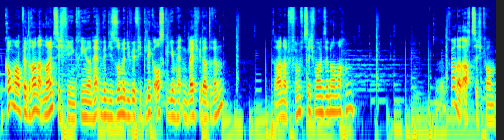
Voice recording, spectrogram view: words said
Wir gucken mal, ob wir 390 für ihn kriegen. Dann hätten wir die Summe, die wir für Glick ausgegeben hätten, gleich wieder drin. 350 wollen sie nur machen. 380 kommen.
